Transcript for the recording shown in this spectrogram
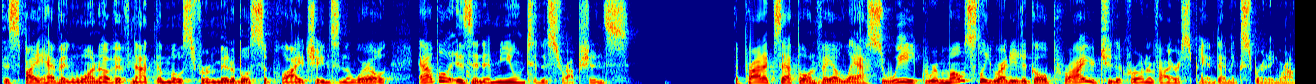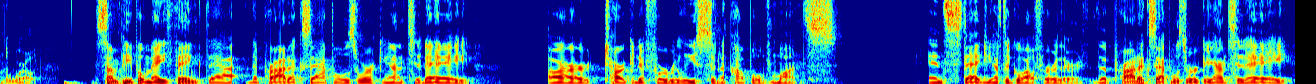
Despite having one of, if not the most formidable supply chains in the world, Apple isn't immune to disruptions. The products Apple unveiled last week were mostly ready to go prior to the coronavirus pandemic spreading around the world. Some people may think that the products Apple is working on today are targeted for release in a couple of months. Instead, you have to go out further. The products Apple's working on today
